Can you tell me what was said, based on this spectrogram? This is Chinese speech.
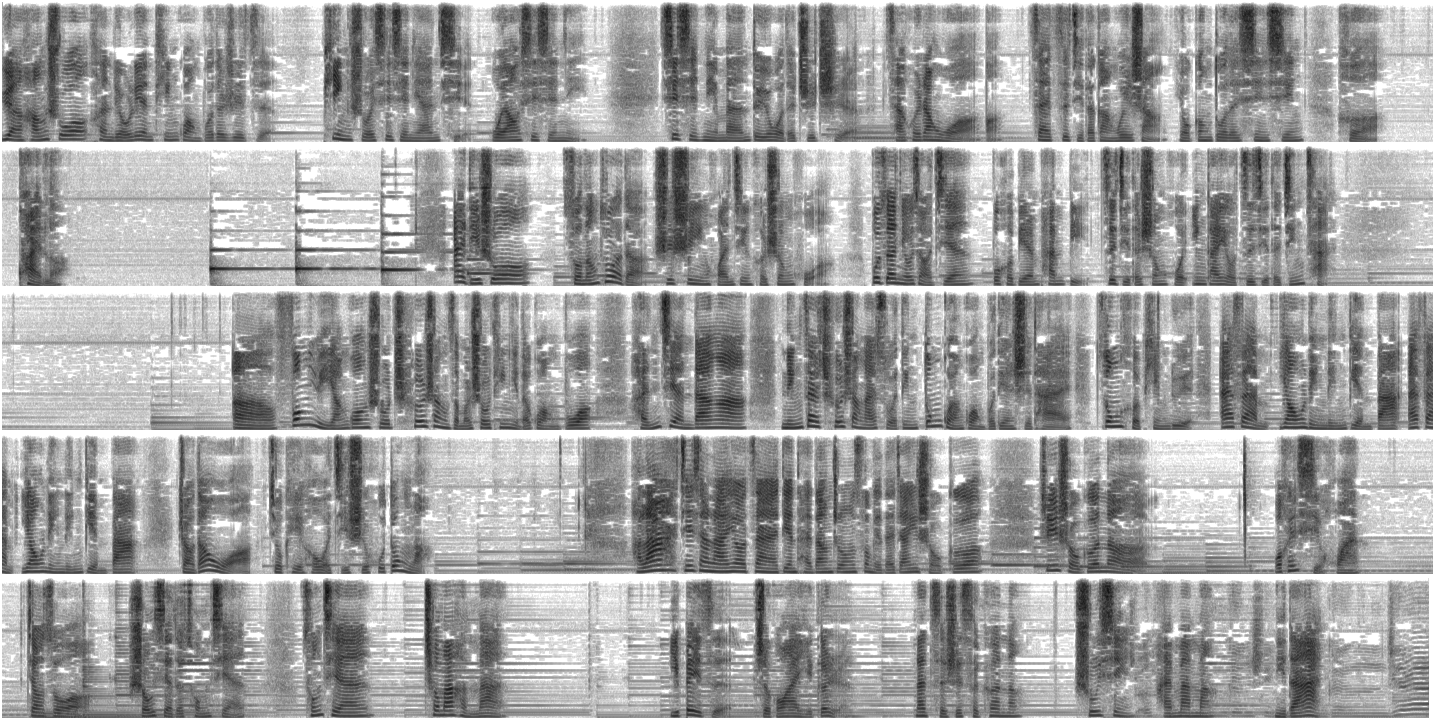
远航说很留恋听广播的日子。聘说谢谢你安琪，我要谢谢你，谢谢你们对于我的支持，才会让我在自己的岗位上有更多的信心和快乐。艾迪说，所能做的是适应环境和生活，不钻牛角尖，不和别人攀比，自己的生活应该有自己的精彩。呃，风雨阳光说车上怎么收听你的广播？很简单啊，您在车上来锁定东莞广播电视台综合频率 FM 幺零零点八 FM 幺零零点八，找到我就可以和我及时互动了。好啦，接下来要在电台当中送给大家一首歌，这一首歌呢，我很喜欢，叫做手写的从前。从前，车马很慢，一辈子只够爱一个人。那此时此刻呢？书信还慢吗？你的爱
